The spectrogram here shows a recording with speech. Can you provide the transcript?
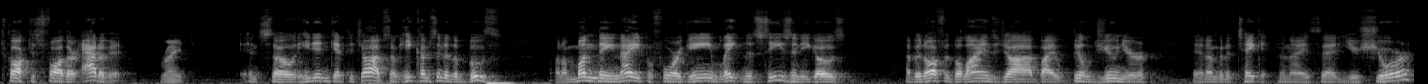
talked his father out of it. Right. And so he didn't get the job. So he comes into the booth on a Monday night before a game late in the season. He goes, I've been offered the Lions job by Bill Jr., and I'm going to take it. And I said, You sure?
